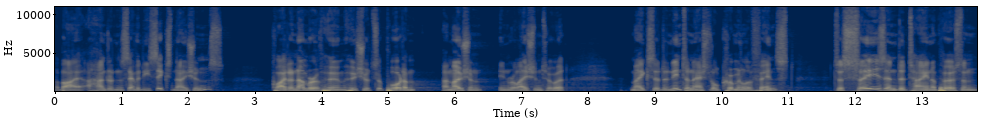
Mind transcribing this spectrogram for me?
by 176 nations, quite a number of whom who should support a, a motion in relation to it, makes it an international criminal offence to seize and detain a person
